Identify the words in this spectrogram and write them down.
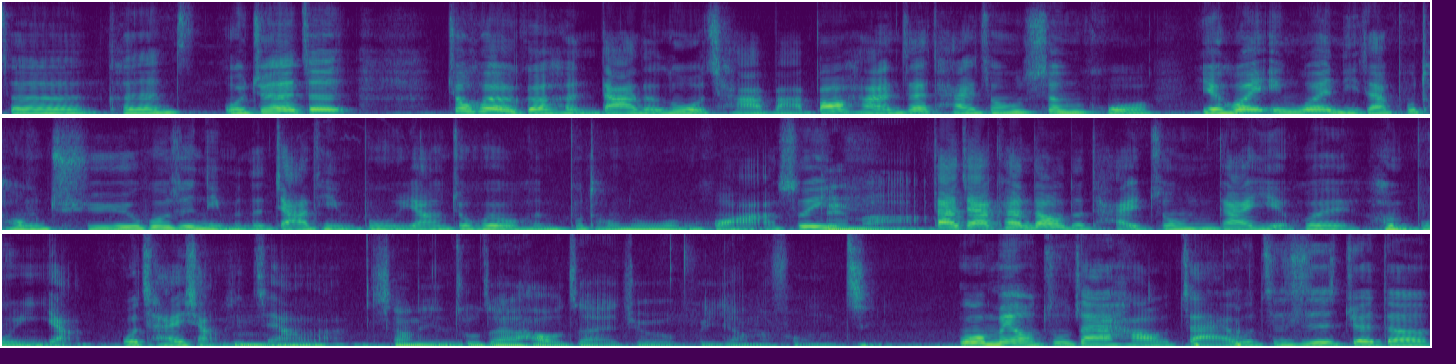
这可能我觉得这。就会有个很大的落差吧，包含在台中生活，也会因为你在不同区域，或是你们的家庭不一样，就会有很不同的文化，所以大家看到的台中应该也会很不一样。我猜想是这样啦。嗯，像你住在豪宅，就有不一样的风景。我没有住在豪宅，我只是觉得，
